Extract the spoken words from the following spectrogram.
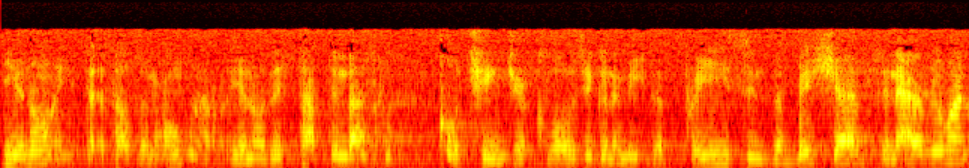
You know, he tells him, Umar, you know, they stopped him. That's Go change your clothes. You're going to meet the priests and the bishops and everyone.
